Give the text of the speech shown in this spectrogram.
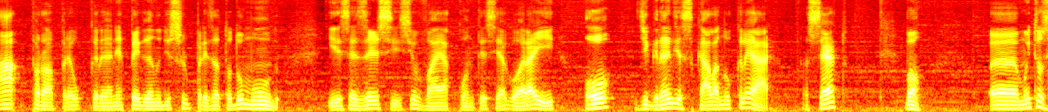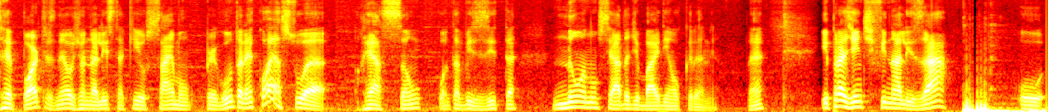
a própria Ucrânia, pegando de surpresa todo mundo. E esse exercício vai acontecer agora aí, ou de grande escala nuclear, tá certo? Bom, uh, muitos repórteres, né, o jornalista aqui, o Simon, pergunta, né, qual é a sua reação quanto à visita não anunciada de Biden à Ucrânia, né? E para a gente finalizar, o,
